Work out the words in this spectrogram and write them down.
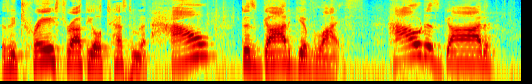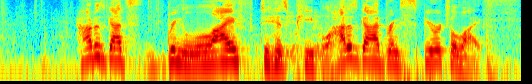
As we trace throughout the Old Testament of how does God give life? How does God how does God bring life to his people? How does God bring spiritual life?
